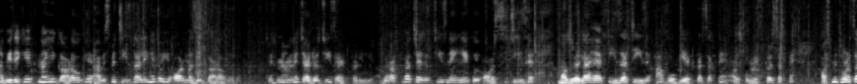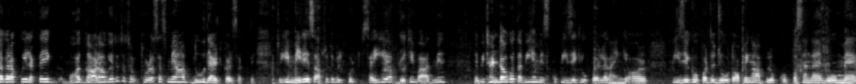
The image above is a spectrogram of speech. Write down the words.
अभी देखिए इतना ही गाढ़ा हो गया अब इसमें चीज़ डालेंगे तो ये और मज़ीद गाढ़ा हो जाएगा। तो इसमें हमने चैडर चीज़ ऐड कर लिया अगर आपके पास चैडर चीज़ नहीं है कोई और सी चीज़ है मोजरेला है पिज़्ज़ा चीज़ है आप वो भी ऐड कर सकते हैं और इसको मिक्स कर सकते हैं। और उसमें थोड़ा सा अगर आपको ये लगता है ये बहुत गाढ़ा हो गया तो, तो थोड़ा सा इसमें आप दूध ऐड कर सकते हैं। तो ये मेरे हिसाब से तो बिल्कुल सही है आप देखें बाद में जब भी ठंडा होगा तभी हम इसको पिज़्ज़े के ऊपर लगाएँगे और पिज़्ज़े के ऊपर तो जो टॉपिंग आप लोग को पसंद आए, वो मैं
